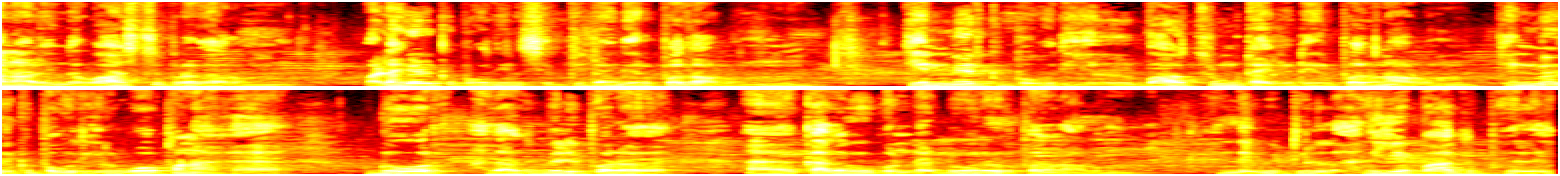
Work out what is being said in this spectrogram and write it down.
ஆனால் இந்த வாஸ்து பிரகாரம் வடகிழக்கு பகுதியில் செப்டி டேங்க் இருப்பதாலும் தென்மேற்கு பகுதியில் பாத்ரூம் டாய்லெட் இருப்பதனாலும் தென்மேற்கு பகுதியில் ஓப்பனாக டோர் அதாவது வெளிப்புற கதவு கொண்ட டோர் இருப்பதனாலும் இந்த வீட்டில் அதிக பாதிப்புகளை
